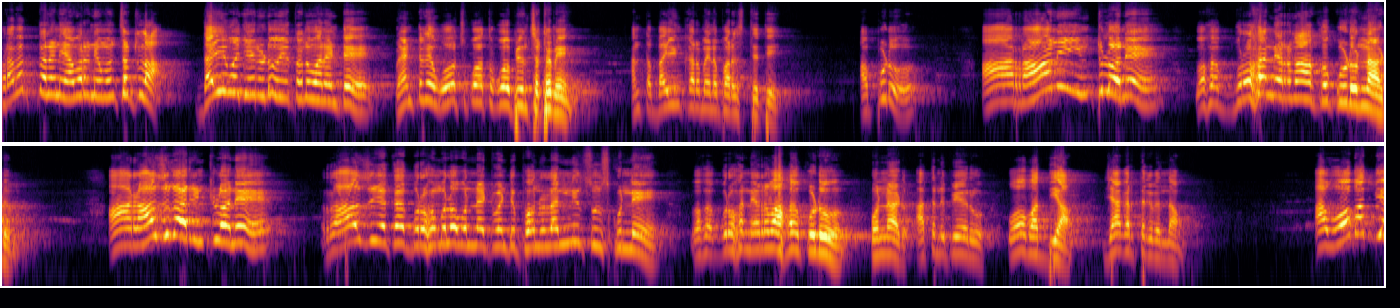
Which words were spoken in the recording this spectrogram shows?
ప్రవక్తలను ఎవరిని ఉంచట్లా? దైవజనుడు ఇతను అని అంటే వెంటనే ఓచుకోత కోపించటమే. అంత భయంకరమైన పరిస్థితి. అప్పుడు ఆ రాణి ఇంటిలోనే ఒక గృహ నిర్వాహకుడు ఉన్నాడు ఆ రాజుగారి ఇంట్లోనే రాజు యొక్క గృహంలో ఉన్నటువంటి పనులన్నీ చూసుకునే ఒక గృహ నిర్వాహకుడు ఉన్నాడు అతని పేరు ఓవద్య జాగ్రత్తగా విందాం. ఆ ఓవద్య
